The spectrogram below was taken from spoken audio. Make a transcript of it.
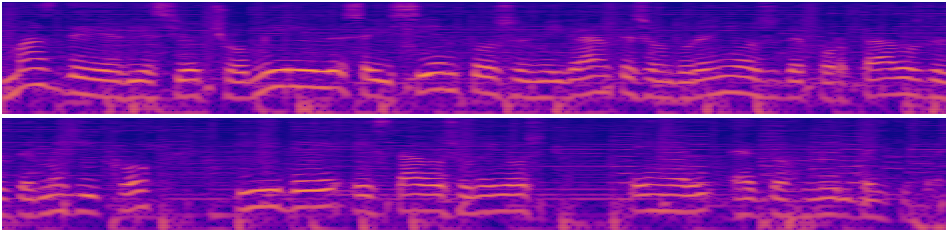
Más de 18.600 migrantes hondureños deportados desde México y de Estados Unidos en el 2023.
